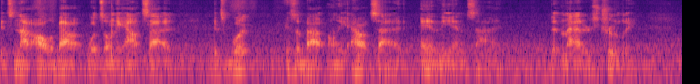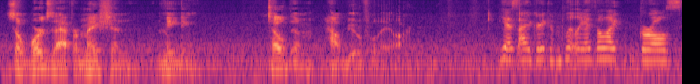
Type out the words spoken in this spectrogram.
it's not all about what's on the outside. It's what is about on the outside and the inside that matters truly. So, words of affirmation, meaning tell them how beautiful they are. Yes, I agree completely. I feel like girls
